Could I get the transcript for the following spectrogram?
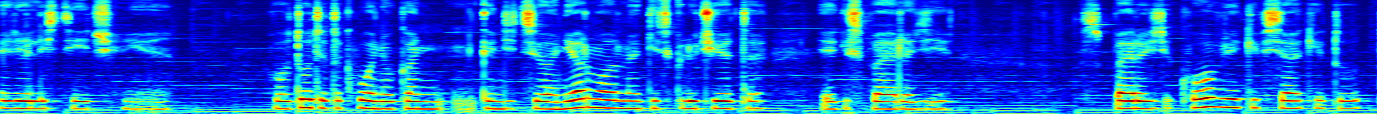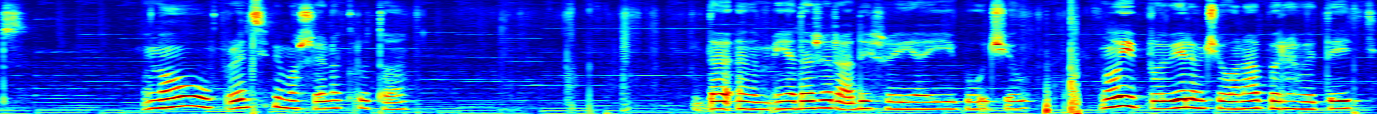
реалістичні. Вот тут, я так понял, кон- кондиціонер можна якийсь включити, як і спереді. Спереді коврики всякі тут. Ну, в принципі, машина крута. Да, ем, я даже радий, що я її получив. Ну і провіримо, чи вона перелетить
